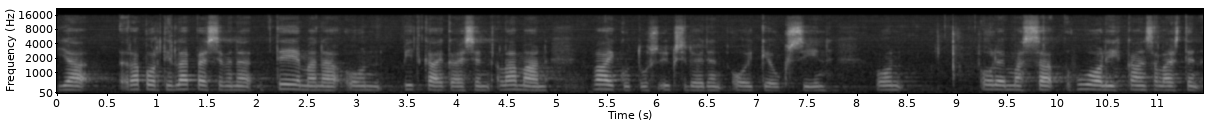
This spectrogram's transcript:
ja raportin läpäisevänä teemana on pitkäaikaisen laman vaikutus yksilöiden oikeuksiin. On olemassa huoli kansalaisten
